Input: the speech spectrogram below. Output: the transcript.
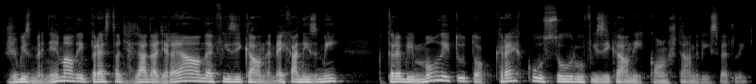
že by sme nemali prestať hľadať reálne fyzikálne mechanizmy, ktoré by mohli túto krehkú súru fyzikálnych konštant vysvetliť.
